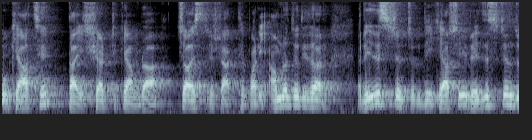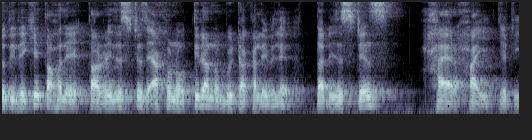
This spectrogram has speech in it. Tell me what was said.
মুখে আছে, তাই শেয়ারটিকে আমরা চয়েস লিস্ট রাখতে পারি। আমরা যদি তার রেজিস্ট্যান্স যদি দেখে আসি রেজিস্ট্যান্স যদি দেখি, তাহলে তার রেজিস্ট্যান্স এখনও তিরানব্বই টাকা লেভেলের তার রেজিস্ট্যান্স হায়ার হাই যেটি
